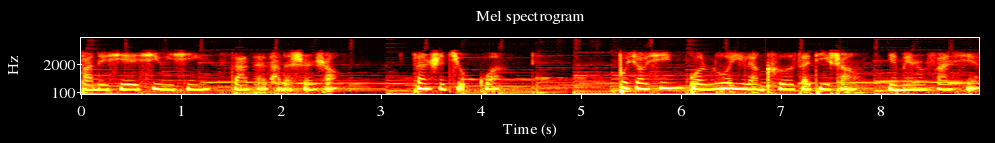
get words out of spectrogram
把那些幸运星撒在他的身上，三十九罐，不小心滚落一两颗在地上，也没人发现。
